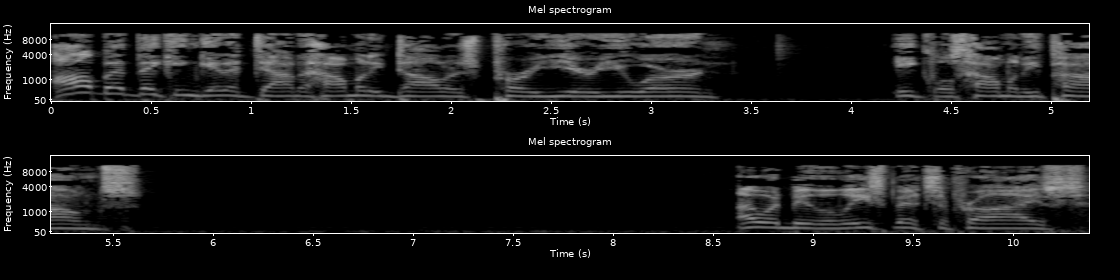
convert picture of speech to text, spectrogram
I'll bet they can get it down to how many dollars per year you earn equals how many pounds. I would be the least bit surprised.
